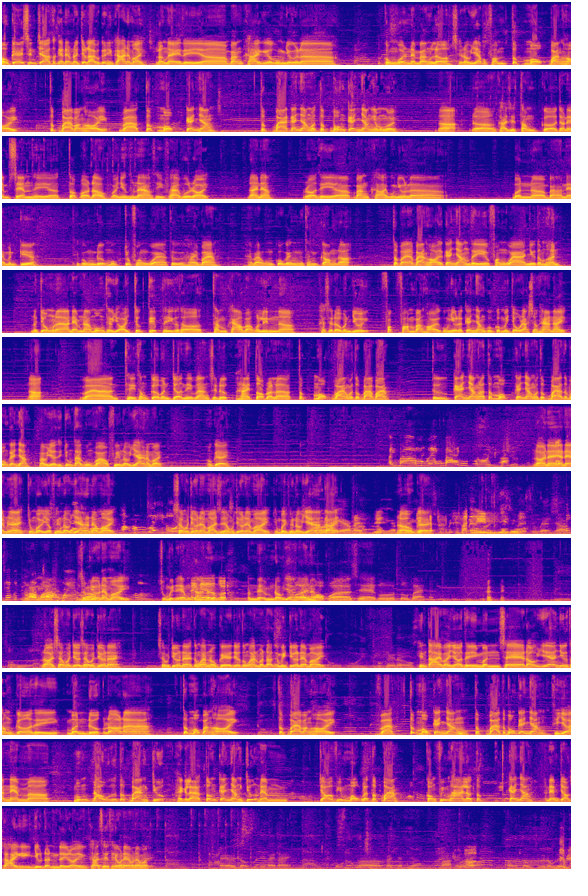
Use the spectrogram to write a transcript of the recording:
Ok, xin chào tất cả anh em đã trở lại với kênh Khải em ơi. Lần này thì à, uh, ban Khải kia cũng như là cùng với anh em ban Lơ sẽ đấu giá vật phẩm top 1 ban hội, top 3 ban hội và top 1 cá nhân, top 3 cá nhân và top 4 cá nhân nha mọi người. Đó, đó Khải sẽ thông cơ cho anh em xem thì uh, top ở đâu và như thế nào thì phải vừa rồi. Đây anh em. Rồi thì à, uh, ban Khải cũng như là bên uh, ban anh em bên kia thì cũng được một chút phần quà từ hai ban. Hai ban cũng cố gắng thành công đó. Top ban hội cá nhân thì phần quà như tấm hình. Nói chung là anh em nào muốn theo dõi trực tiếp thì có thể tham khảo vào cái link ờ, khai sẽ đỡ bên dưới. Phật phẩm ban hội cũng như là cá nhân của cùng mấy chủ Đạt Sơn Hà này. Đó. Và thì thống kê bên trên thì ban sẽ được hai top là, là top 1 ban và top 3 ban. Tứ cá nhân là top 1 cá nhân và top 3 top 4 cá nhân. Và bây giờ thì chúng ta cũng vào phiên đấu giá em ơi Ok anh ba lúc đấy anh ba giúp tôi Rồi này anh em này chuẩn bị vô phiên đấu giá anh em ơi. Xong chưa anh em ơi? Xong chưa anh em ơi? Chuẩn bị phiên đấu giá cái. Rồi ok. Anh em Xong chưa anh em ơi? Xuống biết em cái Anh nữa em đấu giá cái mới nè. hốt uh, xe của tụi bác nè. Rồi xong chưa xong chưa này? Xong chưa này? Tùng Anh ok chứ? Tùng Anh bên đó cái mic chưa anh em ơi? Hiện tại bây giờ thì mình sẽ đấu giá như thống cơ thì mình được đó là top 1 ban hội, top 3 ban hội và top 1 cá nhân, top 3 top 4 cá nhân. Thì giờ anh em ờ, muốn đấu cái top ban trước hay là top cá nhân trước anh em cho phím 1 là top ban, còn phím 2 là top cá nhân. Anh em cho Khải cái dự định đây rồi Khải sẽ theo anh em anh em ơi. Ờ, rồi đấu dưới đấu lên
